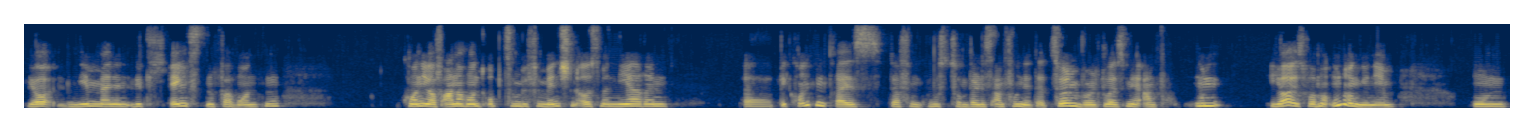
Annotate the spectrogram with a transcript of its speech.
ja, neben meinen wirklich engsten Verwandten kann ich auf einer Hand abzählen, wie viele Menschen aus meinem näheren äh, Bekanntenkreis davon gewusst haben, weil ich es einfach nicht erzählen wollte, weil es mir einfach un ja, es war mir unangenehm. Und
